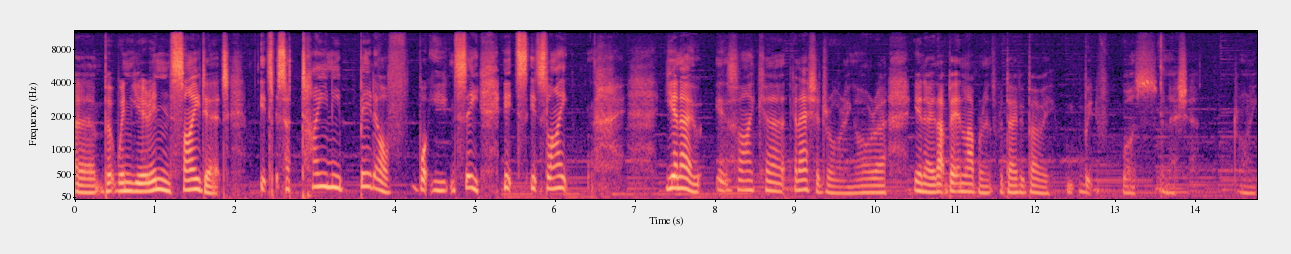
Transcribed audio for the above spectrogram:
Uh, but when you're inside it, it's, it's a tiny bit of what you can see. It's it's like you know, it's like a, an Escher drawing, or a, you know that bit in Labyrinth with David Bowie, which was an Escher drawing.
